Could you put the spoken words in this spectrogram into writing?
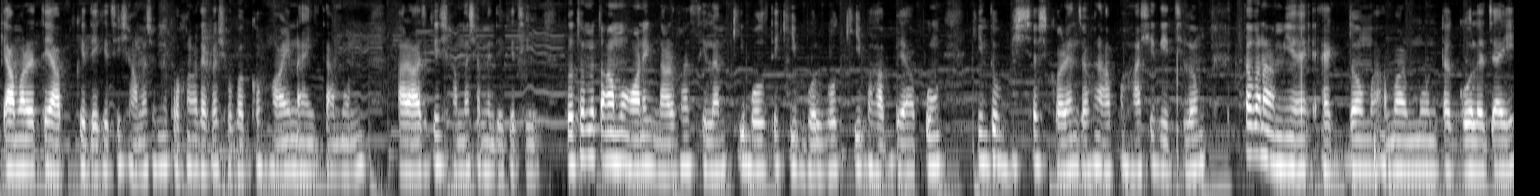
ক্যামেরাতে আপুকে দেখেছি, সামনাসামনি কখনো দেখার সৌভাগ্য হয় নাই তেমন। আর আজকে সামনাসামনি দেখেছি। প্রথমে তো আমি অনেক নার্ভাস ছিলাম, কি বলতে, কি বলব, কি ভাববে আপু? কিন্তু বিশ্বাস করেন, যখন আপু হাসি দিচ্ছিল, তখন আমি একদম আমার মনটা গলে যায়।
